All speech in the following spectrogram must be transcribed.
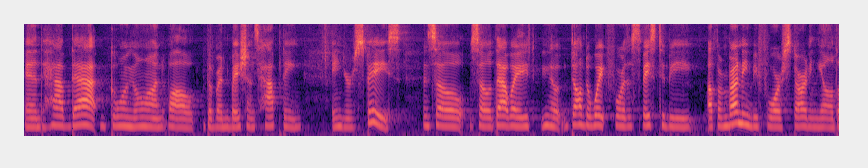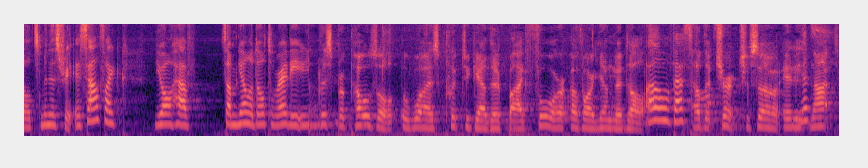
and have that going on while the renovation's happening in your space? And so, so that way, you know, don't have to wait for the space to be up and running before starting young adults ministry. It sounds like you all have some young adults already. This proposal was put together by four of our young adults Oh, that's of the church. So it is Yes. not,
